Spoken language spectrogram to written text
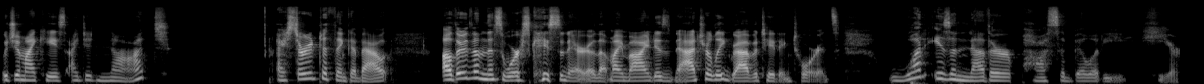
which in my case I did not, I started to think about other than this worst case scenario that my mind is naturally gravitating towards, what is another possibility here?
